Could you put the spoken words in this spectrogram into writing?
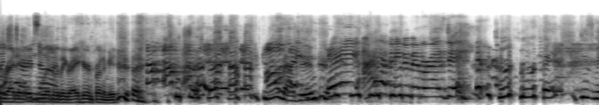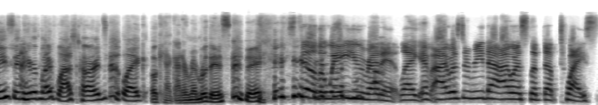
I read it. It's on. literally right here in front of me. Can you I was like, imagine? Dang, I haven't even memorized it. right? Just me sitting here with my flashcards, like, okay, I gotta remember this. Still, the way you read it, like if I was to read that, I would have slipped up twice.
